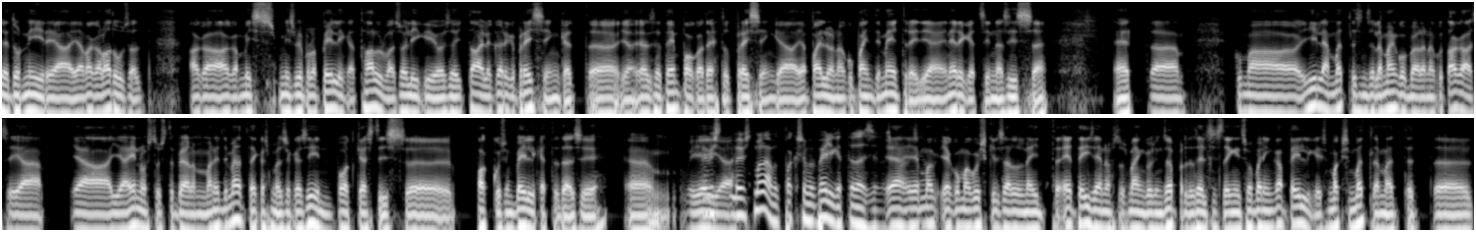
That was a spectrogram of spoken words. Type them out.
see turniir ja, ja väga ladusalt. aga, aga mis, mis võib-olla Belgiat halvas, oligi ju see Itaalia kõrge pressing, et äh, ja, ja see tempoga tehtud pressing ja, ja palju nagu pandi meetreid ja energiat sinna sisse. et kui ma hiljem mõtlesin selle mängu peale nagu tagasi ja, ja, ja ennustuste peale, ma nüüd ei mäleta, kas ma ka siin podcast'is äh, pakkusin Belgiat edasi ähm, või me ei. me vist mõlemad pakkusime Belgiat edasi. ja, ja ma, ja kui ma kuskil seal neid teisi ennustusmängu siin sõprade seltsis tegin, siis ma panin ka Belgia, siis ma hakkasin mõtlema, et, et äh,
